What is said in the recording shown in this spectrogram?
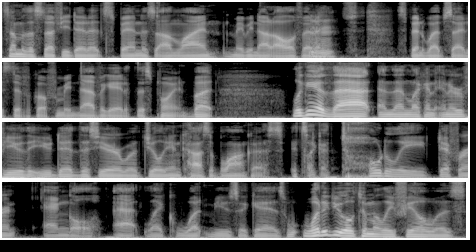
some of the stuff you did at Spin is online. Maybe not all of it. Mhm. Spin website is difficult for me to navigate at this point, but looking at that and then like an interview that you did this year with Julian Casablancas, it's like a totally different angle at like what music is. What did you ultimately feel was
